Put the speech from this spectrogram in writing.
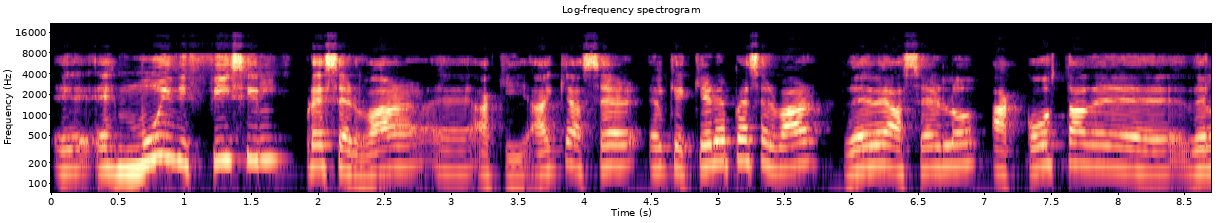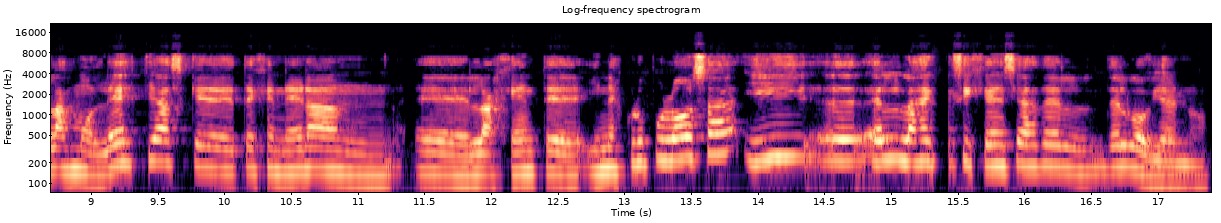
eh, es muy difícil preservar eh, aquí. Hay que hacer, el que quiere preservar debe hacerlo a costa de, de las molestias que te generan la gente inescrupulosa y las exigencias del, del gobierno.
